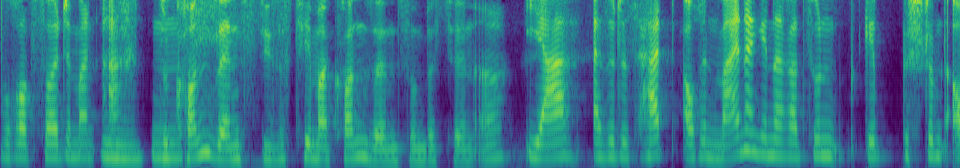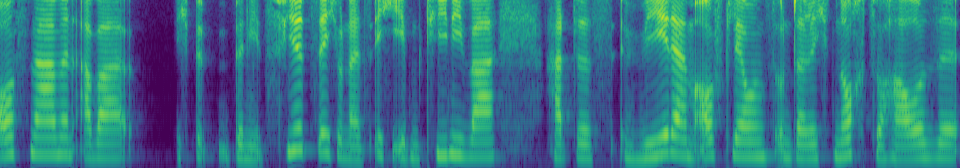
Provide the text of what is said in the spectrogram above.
worauf sollte man mhm. achten? So Konsens, dieses Thema Konsens so ein bisschen, ah? Ja, also das hat auch in meiner Generation gibt bestimmt Ausnahmen, aber ich bin jetzt 40 und als ich eben Teenie war, hat es weder im Aufklärungsunterricht noch zu Hause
